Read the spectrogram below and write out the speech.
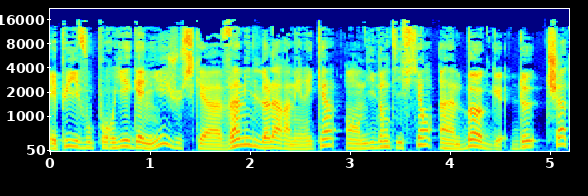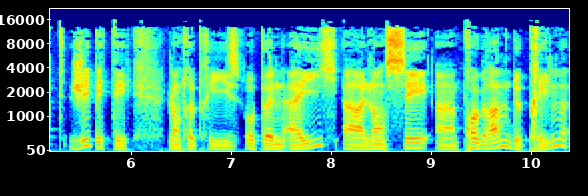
Et puis, vous pourriez gagner jusqu'à 20 000 dollars américains en identifiant un bug de chat GPT. L'entreprise OpenAI a lancé un programme de primes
